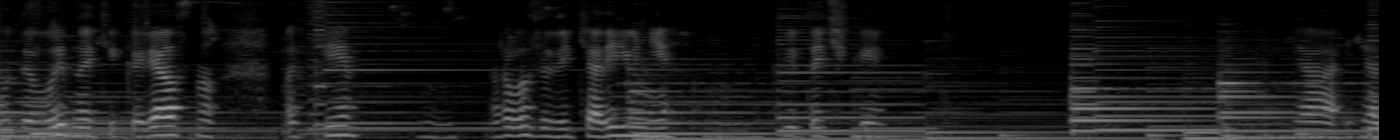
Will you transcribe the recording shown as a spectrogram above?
буде видно тільки рясно оці розові чарівні квіточки. Я, я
